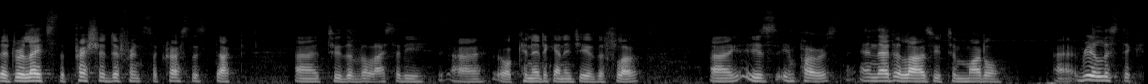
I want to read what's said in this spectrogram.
that relates the pressure difference across this duct uh, to the velocity uh, or kinetic energy of the flow uh, is imposed, and that allows you to model uh, realistic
